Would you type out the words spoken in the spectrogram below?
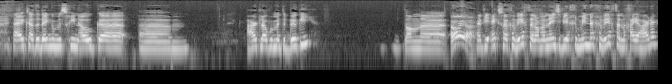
Ja, ik zou te denken misschien ook eh, ehm, hardlopen met de buggy. Dan Oh ja. heb je extra gewicht en dan ineens heb je minder gewicht en dan ga je harder.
